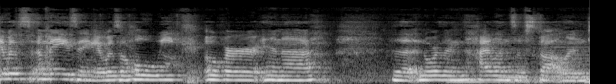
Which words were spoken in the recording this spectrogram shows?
It was amazing. It was a whole week over in uh, the northern highlands of Scotland,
